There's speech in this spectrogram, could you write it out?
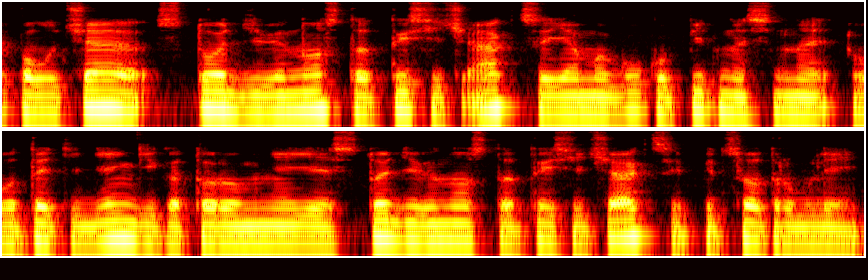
получаю 190 тысяч акций, я могу купить на, на вот эти деньги, которые у меня есть. 190 тысяч акций, 500 рублей.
